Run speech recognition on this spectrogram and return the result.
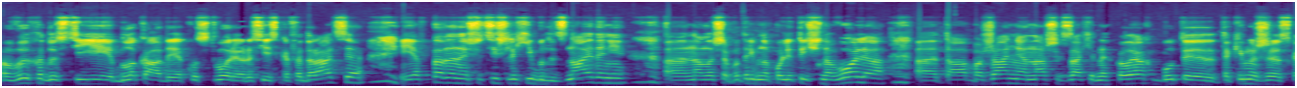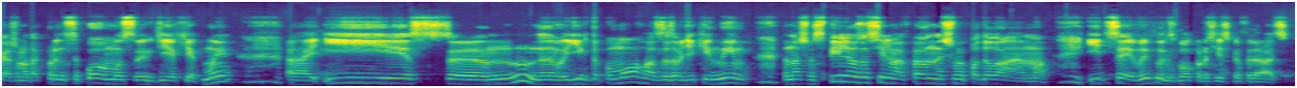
виходу з цієї блокади, яку створює Російська Федерація. І я впевнений, що ці шляхи будуть знайдені. Е, Нам лише потрібна політична воля е, та бажання наших західних колег бути такими ж, скажімо так, принциповими у своїх діях, як ми, Е, і ну, їх допомога завдяки ним та нашим спільним зусиллям. Я впевнений, що ми подолаємо і цей виклик з боку Російської Федерації.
